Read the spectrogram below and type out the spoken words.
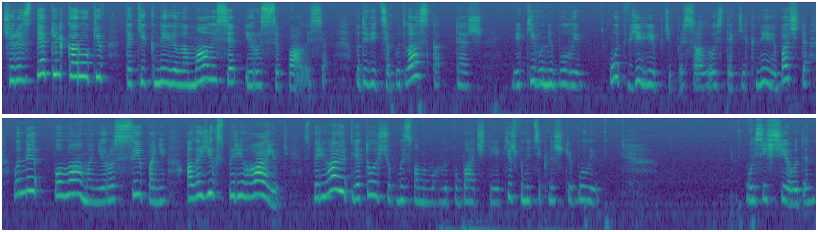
через декілька років такі книги ламалися і розсипалися. Подивіться, будь ласка, теж, які вони були. От в Єгипті писали ось такі книги. Бачите, вони поламані, розсипані, але їх зберігають. Зберігають для того, щоб ми з вами могли побачити, які ж вони ці книжки були. Ось іще один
